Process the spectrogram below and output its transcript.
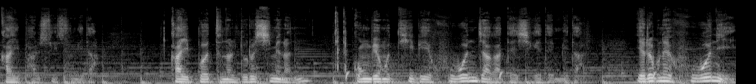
가입할 수 있습니다. 가입 버튼을 누르시면 공병호TV의 후원자가 되시게 됩니다. 여러분의 후원이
